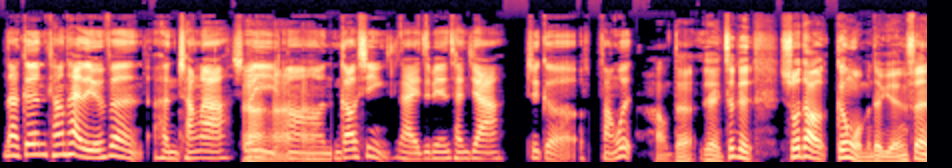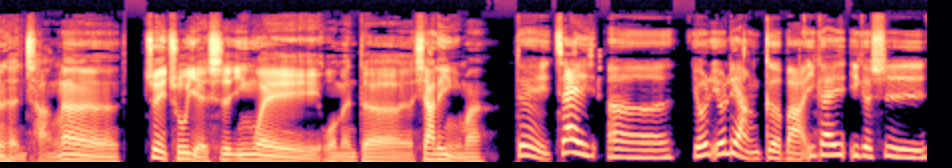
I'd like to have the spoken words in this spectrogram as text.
那跟康泰的缘分很长啦，所以嗯，很高兴来这边参加这个访问。好的，对这个说到跟我们的缘分很长，那最初也是因为我们的夏令营吗？对，在呃，有有两个吧，应该一个是。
